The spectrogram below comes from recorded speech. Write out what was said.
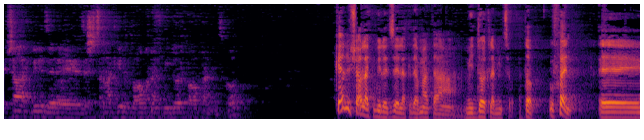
אפשר להקביל את זה לזה שצריך להקביל את תורה מבחינת מידות, תורה מבחינת מצוות? כן, אפשר להקביל את זה להקדמת המידות למצוות. טוב, ובכן, אה,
